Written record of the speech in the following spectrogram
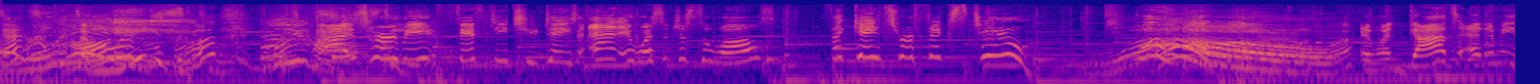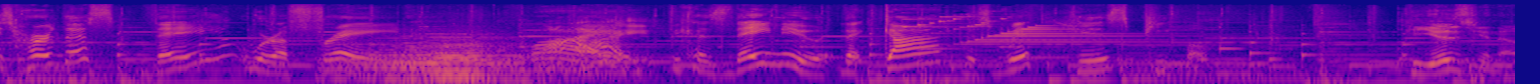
That's really amazing. You guys heard me? 52 days. And it wasn't just the walls, the gates were fixed too. Whoa. And when God's enemies heard this, they were afraid. Why? Because they knew that God was with his people. He is, you know.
